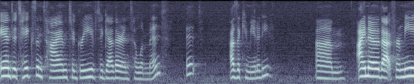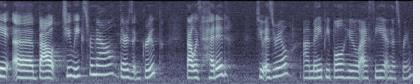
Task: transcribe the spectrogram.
and to take some time to grieve together and to lament it as a community. Um, I know that for me, about two weeks from now, there's a group that was headed to Israel, uh, many people who I see in this room.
